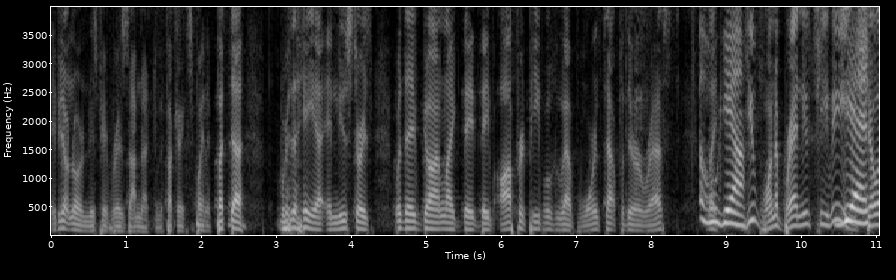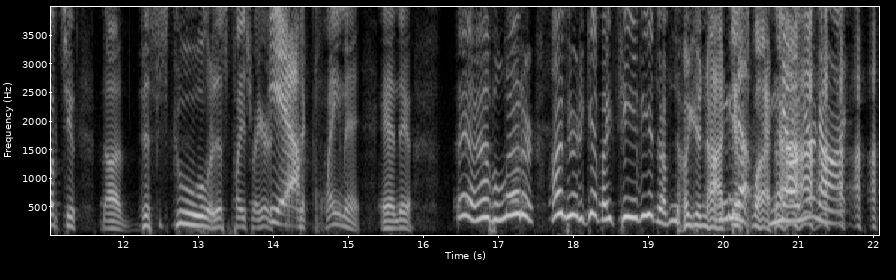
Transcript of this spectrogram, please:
If you don't know what a newspaper is, I'm not going to fucking explain it. But uh, where they uh, in news stories where they've gone like they they've offered people who have warrants out for their arrest. Oh, like, yeah. you've won a brand new TV. Yes. You show up to uh, this school or this place right here to, Yeah. to claim it, and they. Hey, I have a letter. I'm here to get my TV. And they're, no, you're not. Guess no, what? No, you're not.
